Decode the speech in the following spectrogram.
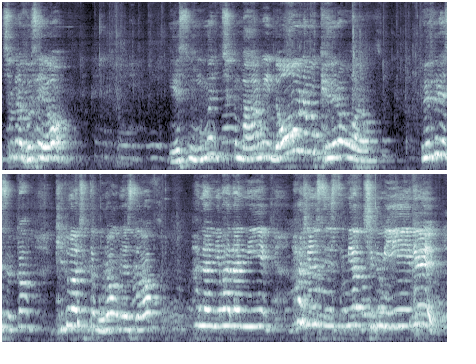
지금 보세요. 예수님은 지금 마음이 너무너무 괴로워요. 왜 그랬을까? 기도하실 때 뭐라고 그랬어요? 하나님, 하나님, 하실 수 있으면 지금 이 일을,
